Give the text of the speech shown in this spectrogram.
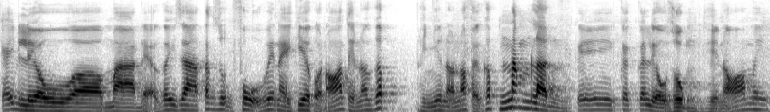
Cái liều ờ, mà để gây ra tác dụng phụ với này kia của nó thì nó gấp, hình như là nó phải gấp 5 lần cái cái cái liều dùng thì nó mới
